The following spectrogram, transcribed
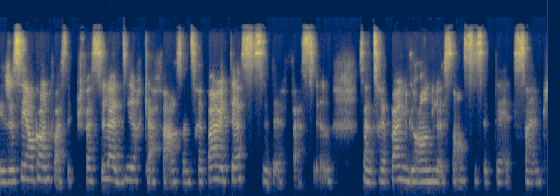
Et je sais encore une fois, c'est plus facile à dire qu'à faire. Ça ne serait pas un test si c'était facile. Ça ne serait pas une grande leçon si c'était simple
